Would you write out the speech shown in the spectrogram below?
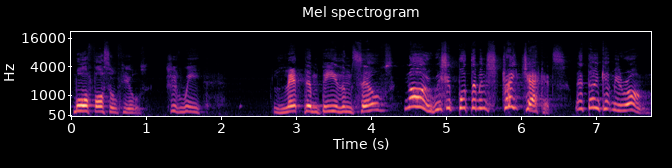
more fossil fuels. Should we let them be themselves? No, we should put them in straitjackets. Now, don't get me wrong.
